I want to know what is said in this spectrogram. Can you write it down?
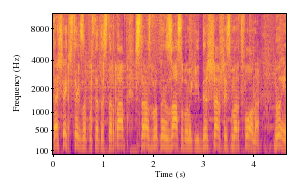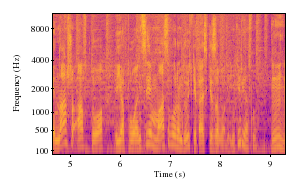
Та ще ж так запустити стартап з транспортним засобом, який дешевший смартфона. Ну і наше авто японці масово орендують китайські заводи. Інтересно. Угу.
